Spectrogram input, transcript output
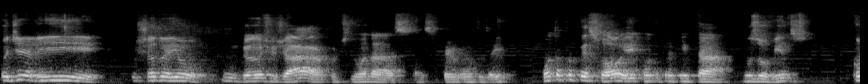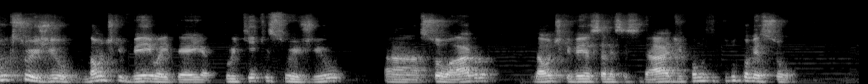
o dia vi, puxando aí um gancho já, continuando as, as perguntas aí, conta para o pessoal aí, conta para quem está nos ouvindo, como que surgiu, de onde que veio a ideia, por que que surgiu a Sou Agro, da onde que veio essa necessidade, como que tudo começou?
